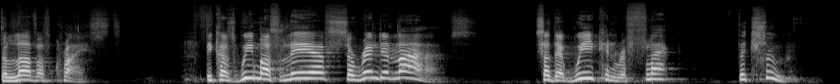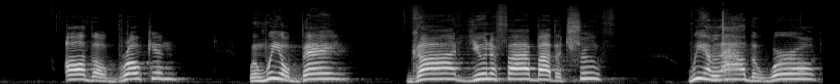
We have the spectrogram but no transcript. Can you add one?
the love of Christ? Because we must live surrendered lives so that we can reflect the truth. Although broken, when we obey God, unified by the truth, we allow the world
